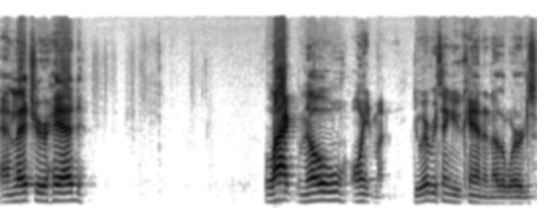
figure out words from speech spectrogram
and let your head lack no ointment. Do everything you can, in other words,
